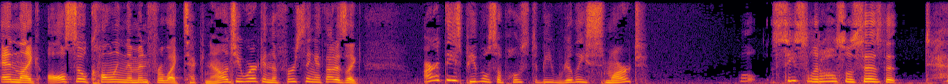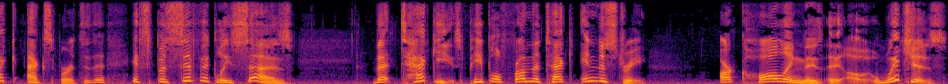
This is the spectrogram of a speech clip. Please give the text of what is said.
and like also calling them in for like technology work. And the first thing I thought is like, aren't these people supposed to be really smart? Well, Cecil, it also says that tech experts, it specifically says that techies, people from the tech industry, are calling these uh, uh, witches.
